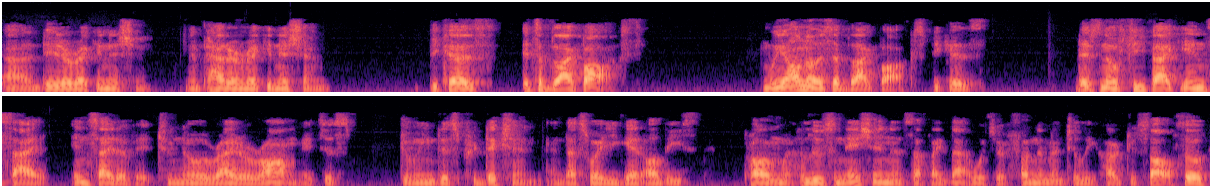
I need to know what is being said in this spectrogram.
uh, data recognition and pattern recognition, because it's a black box. We all know it's a black box because there's no feedback inside inside of it to know right or wrong. It's just doing this prediction, and that's why you get all these problems with hallucination and stuff like that, which are fundamentally hard to solve. So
